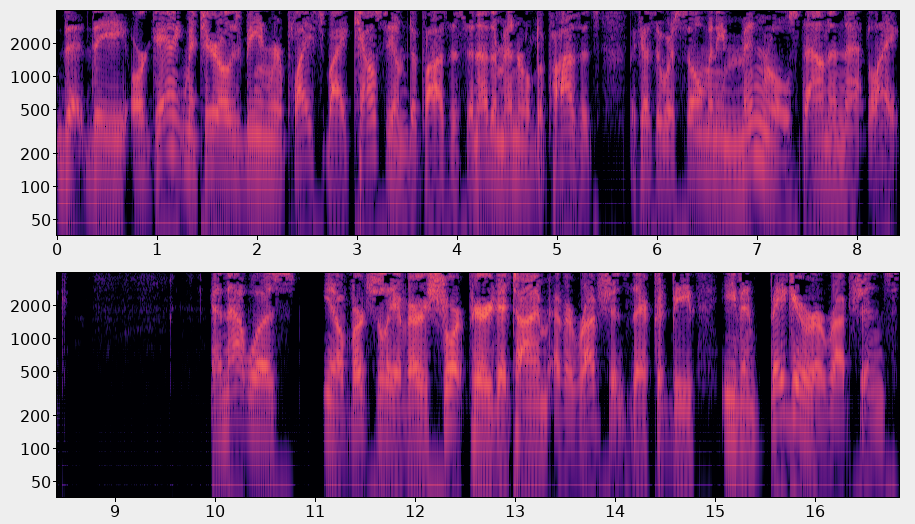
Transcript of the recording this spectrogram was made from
the the organic material is being replaced by calcium deposits and other mineral deposits because there were so many minerals down in that lake. And that was you know, virtually a very short period of time of eruptions. There could be even bigger eruptions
